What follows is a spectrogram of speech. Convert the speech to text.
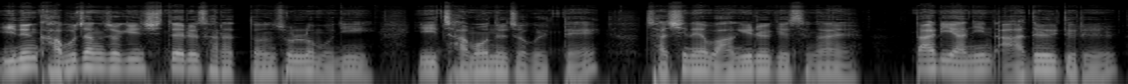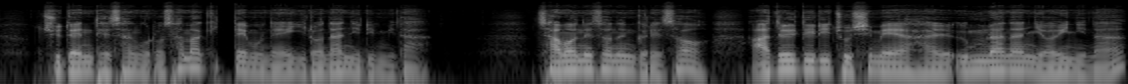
이는 가부장적인 시대를 살았던 솔로몬이 이 잠언을 적을 때 자신의 왕위를 계승할 딸이 아닌 아들들을 주된 대상으로 삼았기 때문에 일어난 일입니다. 잠언에서는 그래서 아들들이 조심해야 할 음란한 여인이나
